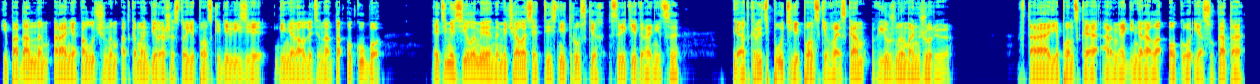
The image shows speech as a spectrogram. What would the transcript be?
и по данным, ранее полученным от командира 6-й японской дивизии генерал-лейтенанта Окубо, этими силами намечалось оттеснить русских с реки границы и открыть путь японским войскам в Южную Маньчжурию. Вторая японская армия генерала Оку Ясуката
